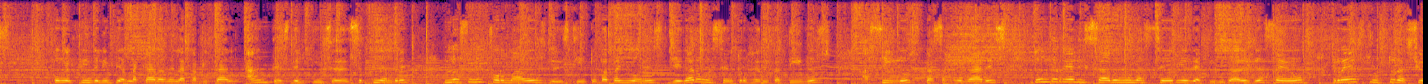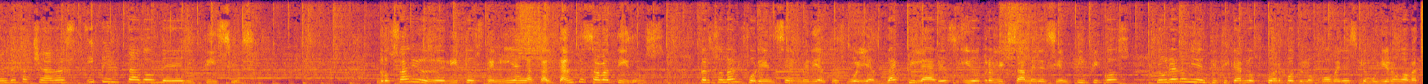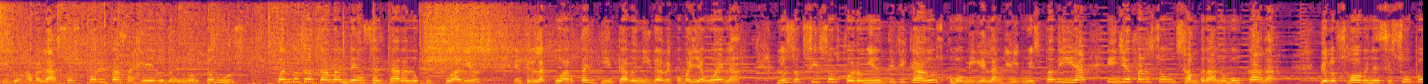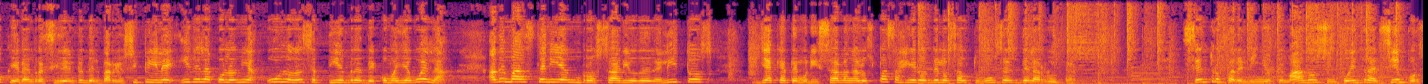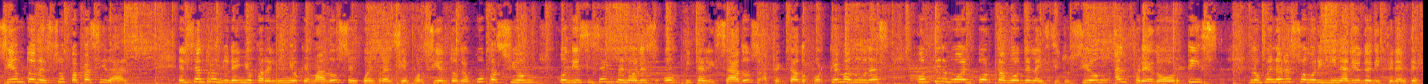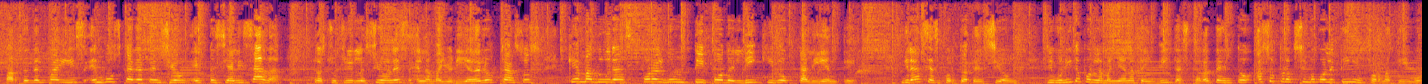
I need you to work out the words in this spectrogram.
Con el fin de limpiar la cara de la capital antes del 15 de septiembre, los uniformados de distintos batallones llegaron a centros educativos, asilos, casas hogares, donde realizaron una serie de actividades de aseo, reestructuración de fachadas y pintado de edificios. Rosario de delitos tenían asaltantes abatidos. Personal forense, mediante huellas dactilares y otros exámenes científicos, lograron identificar los cuerpos de los jóvenes que murieron abatidos a balazos por el pasajero de un autobús cuando trataban de asaltar a los usuarios entre la cuarta y quinta avenida de Comayagüela. Los occisos fueron identificados como Miguel Ángel Ruiz Padilla y Jefferson Zambrano Moncada. De los jóvenes se supo que eran residentes del barrio Cipile y de la colonia 1 de septiembre de Comayagüela. Además tenían un rosario de delitos ya que atemorizaban a los pasajeros de los autobuses de la ruta. Centro para el Niño Quemado se encuentra al 100% de su capacidad. El Centro Hondureño para el Niño Quemado se encuentra al 100% de ocupación, con 16 menores hospitalizados afectados por quemaduras, confirmó el portavoz de la institución, Alfredo Ortiz. Los menores son originarios de diferentes partes del país en busca de atención especializada, tras sufrir lesiones, en la mayoría de los casos, quemaduras por algún tipo de líquido caliente. Gracias por tu atención. Tribunito por la Mañana te invita a estar atento a su próximo boletín informativo.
